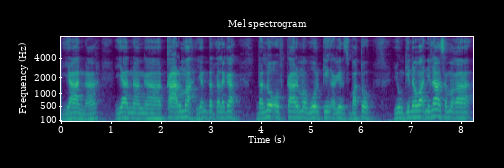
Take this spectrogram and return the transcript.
yan ha. Yan ang ah, karma. Yan na talaga the law of karma working against Bato. Yung ginawa nila sa mga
